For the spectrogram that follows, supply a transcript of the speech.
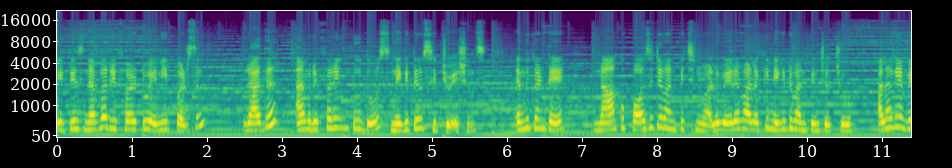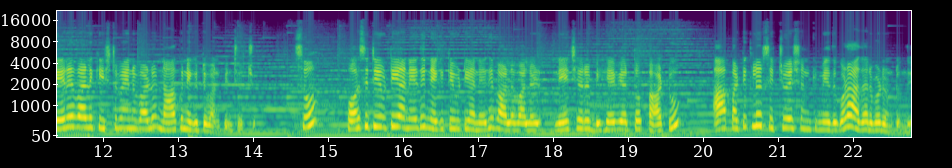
it is never refer to any person rather I'm referring to those negative situations ఎందుకంటే నాకు పాజిటివ్ అనిపించిన వాళ్ళు వేరే వాళ్ళకి నెగిటివ్ అనిపించవచ్చు అలాగే వేరే వాళ్ళకి ఇష్టమైన వాళ్ళు నాకు నెగిటివ్ అనిపించవచ్చు సో పాజిటివిటీ అనేది నెగిటివిటీ అనేది వాళ్ళ వాళ్ళ నేచర్ బిహేవియర్తో పాటు ఆ పర్టికులర్ సిచ్యువేషన్కి మీద కూడా ఆధారపడి ఉంటుంది.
